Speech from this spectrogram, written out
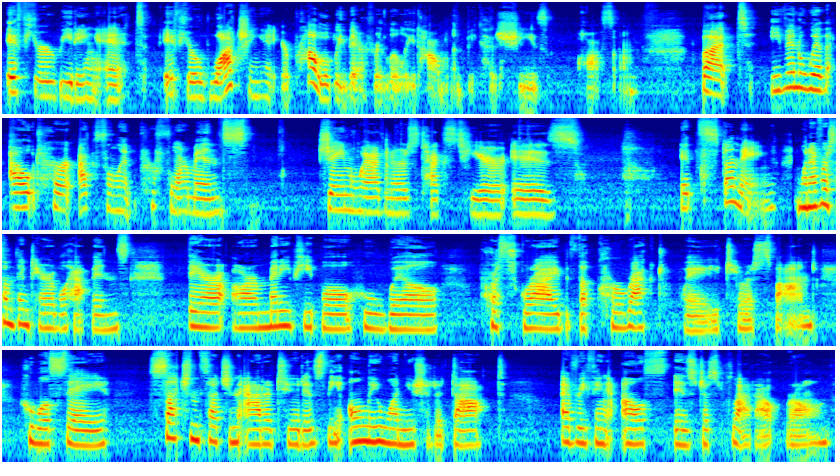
if you're reading it. If you're watching it, you're probably there for Lily Tomlin because she's awesome. But even without her excellent performance, Jane Wagner's text here is it's stunning. Whenever something terrible happens, there are many people who will prescribe the correct way to respond, who will say, such and such an attitude is the only one you should adopt. Everything else is just flat out wrong.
